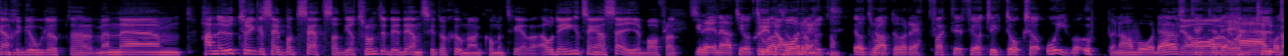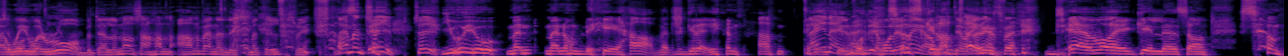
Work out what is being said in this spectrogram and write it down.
kanske googla upp det här. Men ehm, han uttrycker sig på ett sätt så att jag tror inte det är den situationen han kommenterar. Och det är ingenting jag säger bara för att... Grejen är att jag tror att du har rätt. utan- Jag tror Ja. att du har rätt faktiskt. För jag tyckte också, oj vad öppen han var där. Så tänkte jag, det Ja, här typ måste we were robbed eller någon sån, han använder liksom ett uttryck. Nej men typ, typ. Jo, jo, men, men om det är Havertz-grejen han Nej, tänker nej, på, men det håller jag med om, var ingen-. Det var en kille som, som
